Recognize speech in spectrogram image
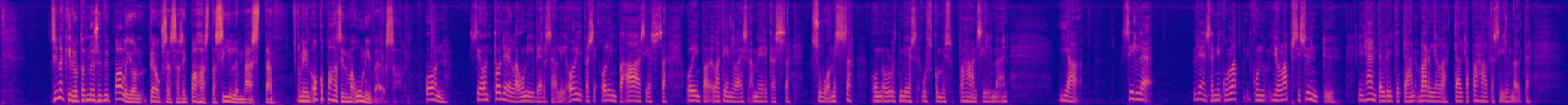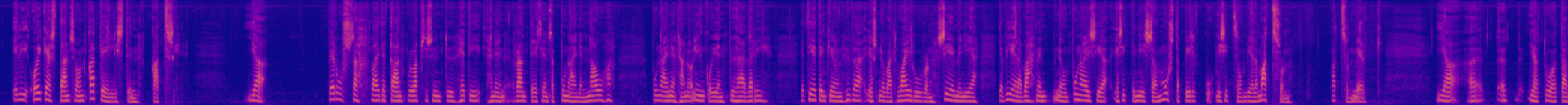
sinä kirjoitat myös hyvin paljon teoksessasi pahasta silmästä. Niin onko paha silmä universaali? On. Se on todella universaali. Olipa, se, olinpa Aasiassa, olinpa Latinalais-Amerikassa, Suomessa on ollut myös uskomus pahan silmään. Ja sillä yleensä niin kuin lap, kun jo lapsi syntyy, niin häntä yritetään varjella tältä pahalta silmältä. Eli oikeastaan se on kateellisten katse. Ja perussa laitetaan, kun lapsi syntyy, heti hänen ranteeseensa punainen nauha. Punainenhan on inkojen pyhä väri. Ja tietenkin on hyvä, jos ne ovat vairuuron siemeniä ja vielä vahvemmin ne on punaisia ja sitten niissä on musta pilkku, niin sitten se on vielä matson, matson merkki. Ja, äh, ja tuota,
